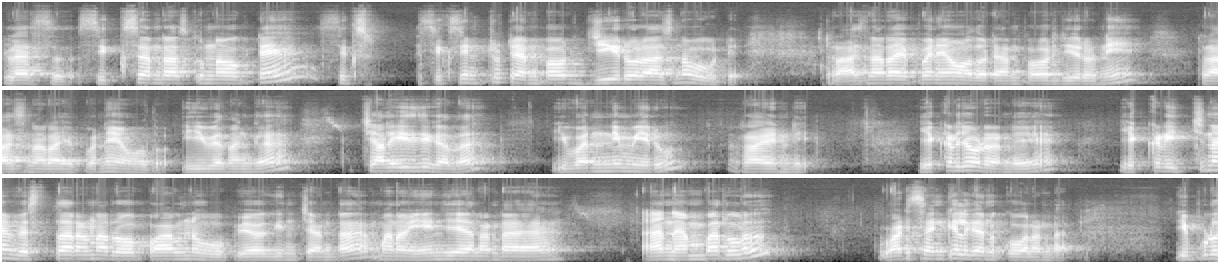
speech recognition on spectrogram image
ప్లస్ సిక్స్ అని రాసుకున్న ఒకటే six six into ten power zero రాసిన ఒకటే. రాసిన రాయిపోయినా ఏమవుదు టెన్ పవర్ జీరోని రాసిన రాయిపోయినా ఏమవుదు ఈ విధంగా చాలా ఈజీ కదా. ఇవన్నీ మీరు రాయండి. ఇక్కడ చూడండి. ఇక్కడ ఇచ్చిన విస్తరణ రూపాలను ఉపయోగించంట. మనం ఏం చేయాలంట? ఆ నెంబర్లు వాటి సంఖ్యలు కనుక్కోవాలంట. ఇప్పుడు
